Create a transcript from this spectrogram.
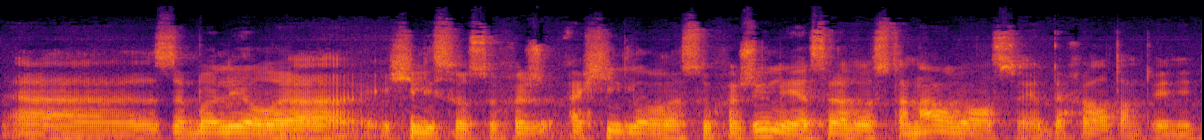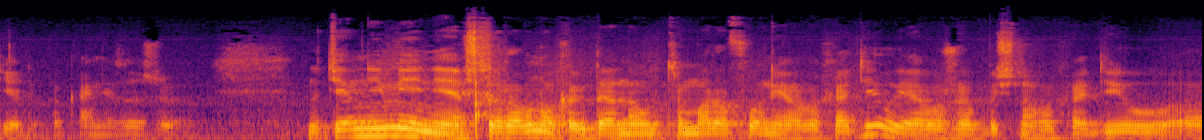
э, заболел ахиллесово сухожилие, я сразу останавливался и отдыхал там две недели, пока не заживет. Но тем не менее, все равно, когда на ультрамарафон я выходил, я уже обычно выходил э,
